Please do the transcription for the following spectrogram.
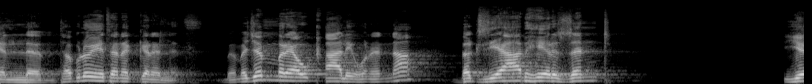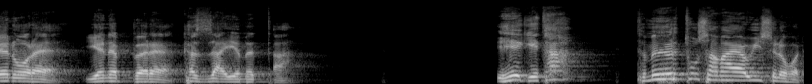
የለም ተብሎ የተነገረለት በመጀመሪያው ቃል የሆነና በእግዚአብሔር ዘንድ የኖረ የነበረ ከዛ የመጣ ይሄ ጌታ ትምህርቱ ሰማያዊ ስለሆነ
